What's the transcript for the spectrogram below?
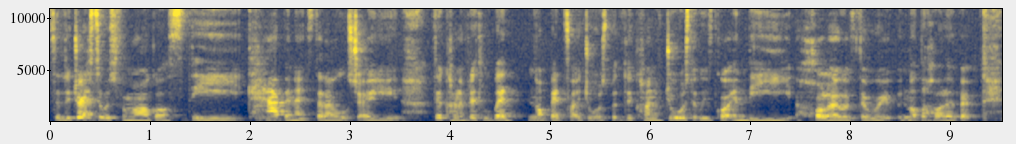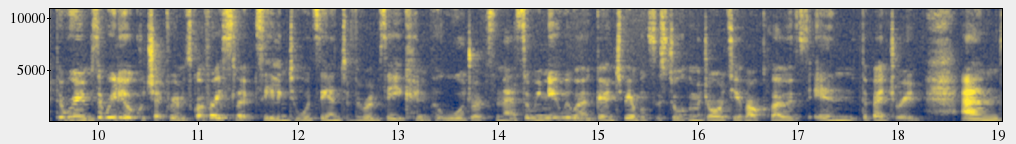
So the dresser was from Argos. The cabinets that I will show you, the kind of little bed, not bedside drawers, but the kind of drawers that we've got in the hollow of the room, not the hollow, but the room's a really awkward shaped room. It's got a very sloped ceiling towards the end of the room, so you couldn't put wardrobes in there. So we knew we weren't going to be able to store the majority of our clothes in the bedroom. And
